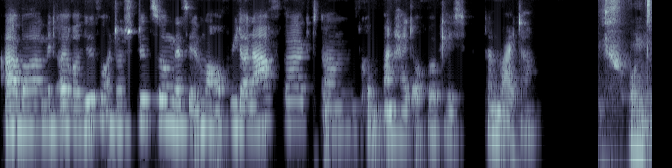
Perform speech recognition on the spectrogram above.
Aber mit eurer Hilfe, Unterstützung, dass ihr immer auch wieder nachfragt, ähm, kommt man halt auch wirklich dann weiter. Und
